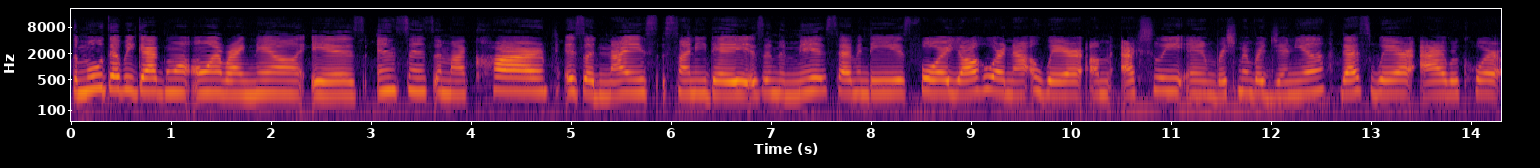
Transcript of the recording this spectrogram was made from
the mood that we got going on right now is incense in my car. It's a nice sunny day, it's in the mid 70s. For y'all who are not aware, I'm actually in Richmond, Virginia. That's where I record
